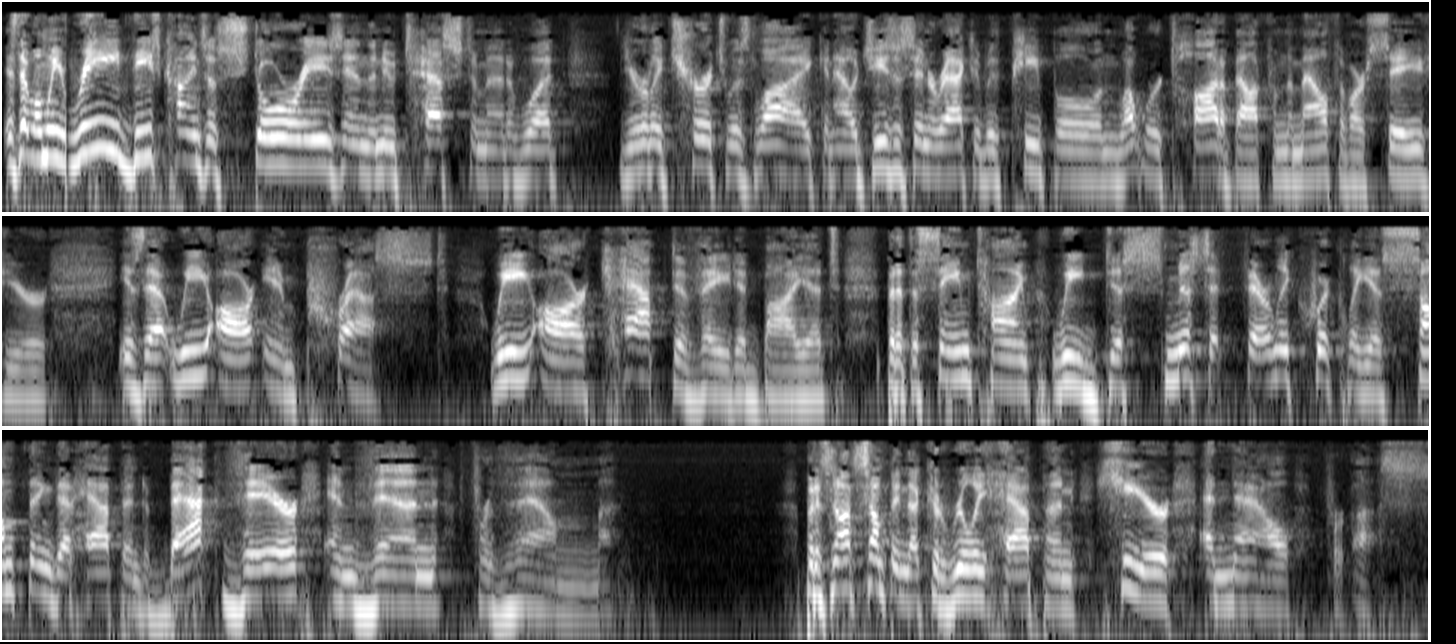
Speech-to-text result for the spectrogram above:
is that when we read these kinds of stories in the New Testament of what the early church was like and how Jesus interacted with people and what we're taught about from the mouth of our Savior is that we are impressed. We are captivated by it, but at the same time, we dismiss it fairly quickly as something that happened back there and then for them. But it's not something that could really happen here and now for us.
